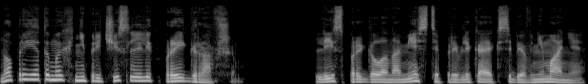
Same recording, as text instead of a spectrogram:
но при этом их не причислили к проигравшим. Лис прыгала на месте, привлекая к себе внимание.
